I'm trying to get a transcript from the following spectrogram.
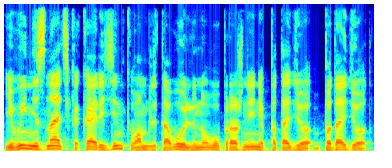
И вы не знаете, какая резинка вам для того или иного упражнения подойдет.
